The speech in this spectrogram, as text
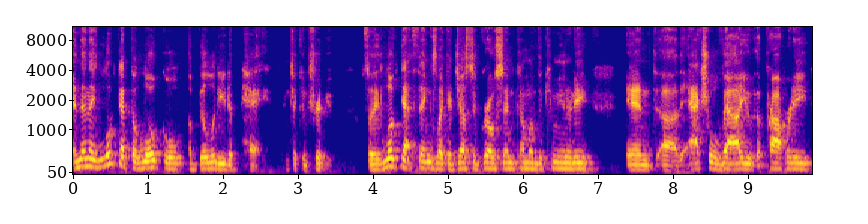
And then they looked at the local ability to pay and to contribute. So they looked at things like adjusted gross income of the community and uh, the actual value of the property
